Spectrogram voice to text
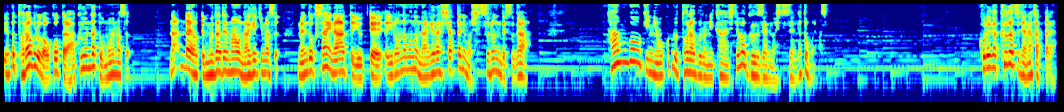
やっぱトラブルが起こったら悪運だって思います。なんだよって無駄で間を嘆きます。めんどくさいなって言って、いろんなものを投げ出しちゃったりもするんですが、繁忙期に起こるトラブルに関しては偶然の必然だと思います。これが9月じゃなかったら、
